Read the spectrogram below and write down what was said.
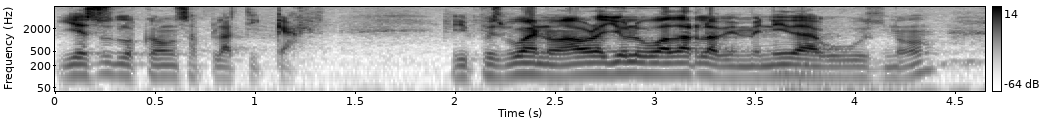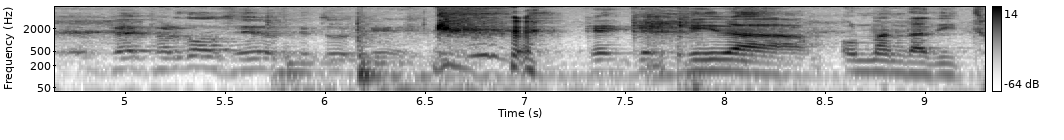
Y eso es lo que vamos a platicar. Y pues bueno, ahora yo le voy a dar la bienvenida a Gus, ¿no? Pe- Perdón, señor, es que tuve que, que- que- que ir a un mandadito.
